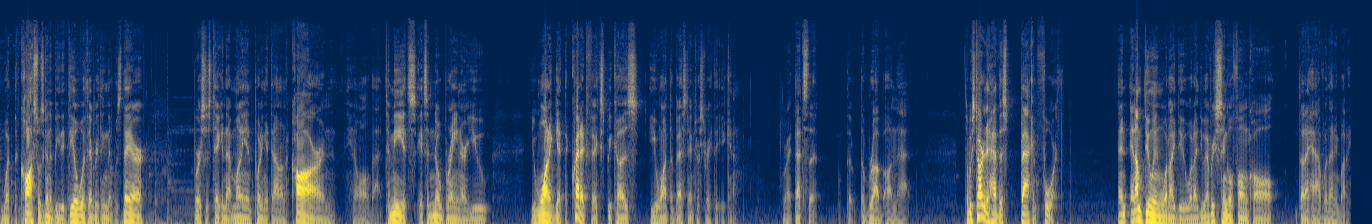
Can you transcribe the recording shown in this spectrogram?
what the cost was going to be to deal with everything that was there versus taking that money and putting it down on a car and you know all of that. To me, it's it's a no-brainer. You you want to get the credit fixed because you want the best interest rate that you can. Right? That's the the, the rub on that. So we started to have this back and forth. And and I'm doing what I do, what I do every single phone call that I have with anybody.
